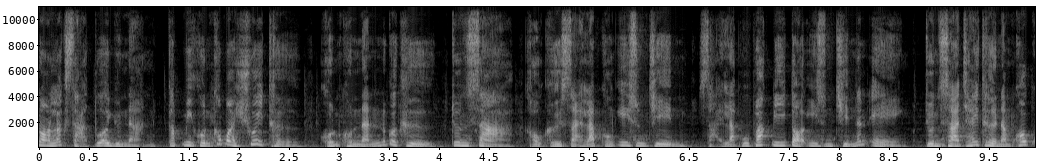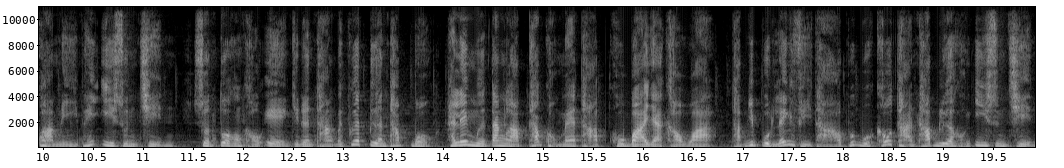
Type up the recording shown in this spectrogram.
นอนรักษาตัวอยู่นั้นกับมีคนเข้ามาช่วยเธอ คนคนนั้นก็คือ จุนซาเขาคือสายลับของอีซุนชิน สายลับผู้พักดีต่ออีซุนชินนั่นเอง จุนซาจะให้เธอนำข้อความนี้ไปให้อีซุนชิน ส่วนตัวของเขาเองจะเดินทางไปเพื่อเตือนทัพบบก ให้เร่งมือตั้งรับทัพของแม่ทัพโคบายาคาวะ ทัพญี่ปุ่นเร่งฝีเท้าเพื่อบุกเข้าฐานทัพเรือของอีซุนชิน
